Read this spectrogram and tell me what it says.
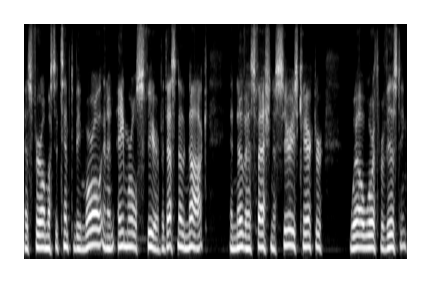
as Farrell must attempt to be moral in an amoral sphere. But that's no knock, and Nova has fashioned a serious character well worth revisiting.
